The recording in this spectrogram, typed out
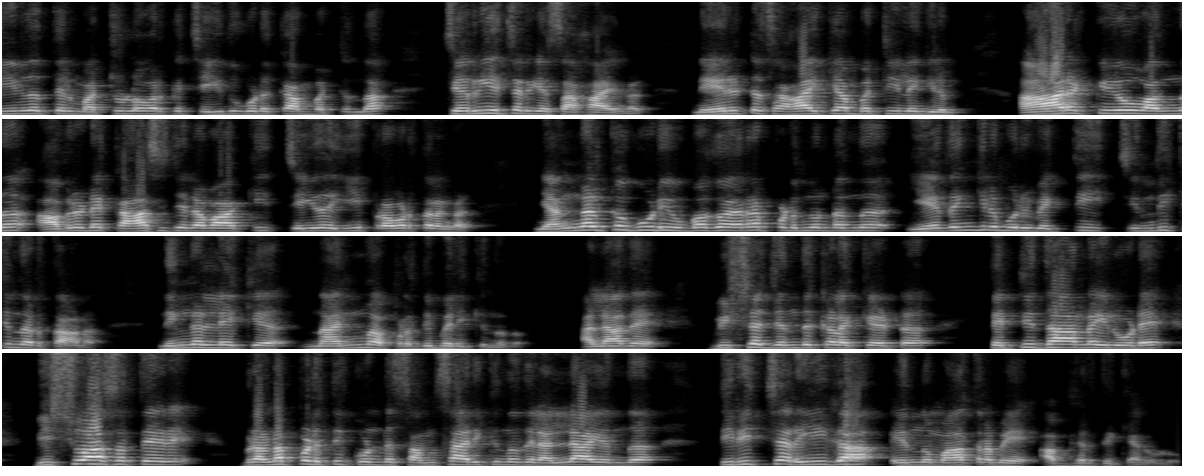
ജീവിതത്തിൽ മറ്റുള്ളവർക്ക് ചെയ്തു കൊടുക്കാൻ പറ്റുന്ന ചെറിയ ചെറിയ സഹായങ്ങൾ. നേരിട്ട് സഹായിക്കാൻ പറ്റിയില്ലെങ്കിലും ആരൊക്കെയോ വന്ന് അവരുടെ കാശ് ചിലവാക്കി ചെയ്ത ഈ പ്രവർത്തനങ്ങൾ ഞങ്ങൾക്ക് കൂടി ഉപകാരപ്പെടുന്നുണ്ടെന്ന് ഏതെങ്കിലും ഒരു വ്യക്തി ചിന്തിക്കുന്നിടത്താണ് നിങ്ങളിലേക്ക് നന്മ പ്രതിഫലിക്കുന്നത്. അല്ലാതെ വിഷജന്തുക്കളെ കേട്ട് തെറ്റിദ്ധാരണയിലൂടെ വിശ്വാസത്തെ വ്രണപ്പെടുത്തിക്കൊണ്ട് സംസാരിക്കുന്നതിലല്ല എന്ന് തിരിച്ചറിയുക എന്ന് മാത്രമേ അഭ്യർത്ഥിക്കാനുള്ളൂ.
